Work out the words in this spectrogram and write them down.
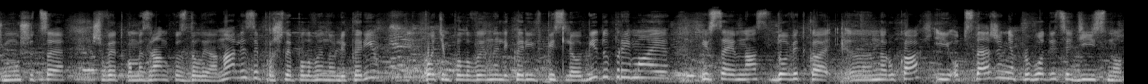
тому що це швидко. Ми зранку здали аналізи, пройшли половину лікарів, потім половина лікарів після обіду приймає, і все. І в нас довідка е, на руках, і обстеження проводиться дійсно,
